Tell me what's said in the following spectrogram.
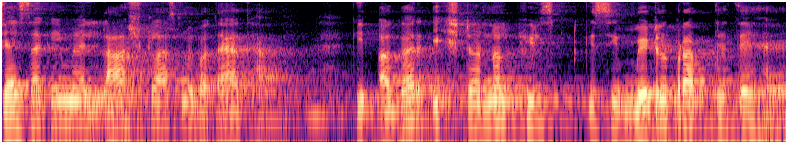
जैसा कि मैं लास्ट क्लास में बताया था कि अगर एक्सटर्नल फील्ड्स किसी मेटल पर आप देते हैं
